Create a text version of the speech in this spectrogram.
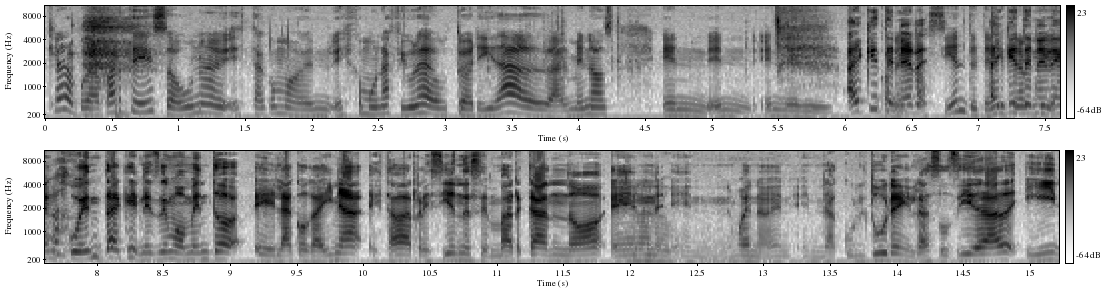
Claro, porque aparte de eso, uno está como en- es como una figura de autoridad, al menos en, en, en el Hay que tener, paciente, tenés hay que tener en cuenta que en ese momento eh, la cocaína estaba recién desembarcando en, Claro. en, bueno, en, en la cultura y en la sociedad y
